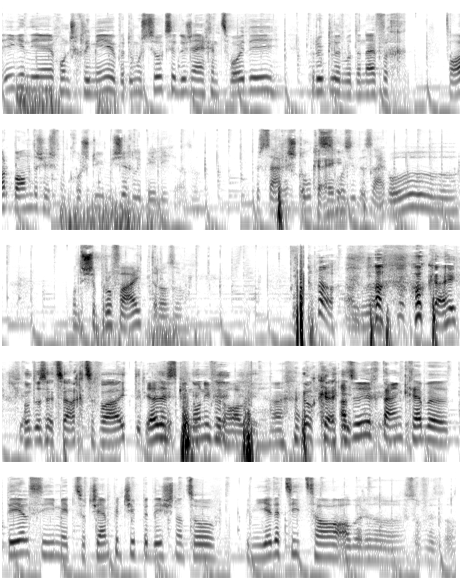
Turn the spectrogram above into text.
irgendwie kommst du ein bisschen mehr über. Du musst so sehen, du hast eigentlich einen 2D-Prügler, der dann einfach Farbe anders ist vom Kostüm. Ist ein bisschen billig. Also für 6 Stutz Okay. muss ich da sagen. Oh. Und ist der Pro Fighter, also. Also okay. Und das hat 16 Fighter. ja, das gibt noch nicht für alle. Okay. Also ich denke eben, DLC mit so Championship Edition und so bin ich jederzeit zu haben, aber so, so viel, also,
